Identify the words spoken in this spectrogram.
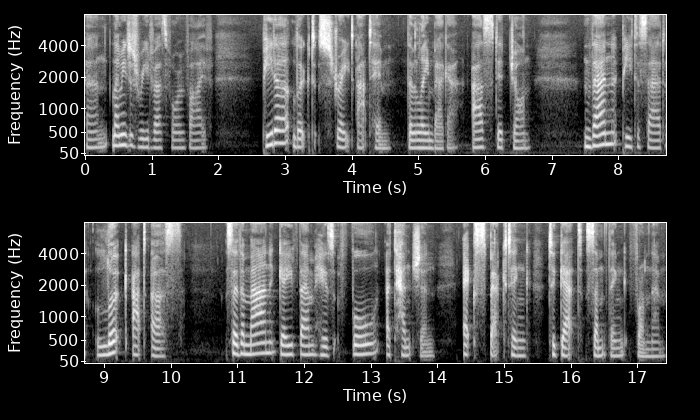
And let me just read verse 4 and 5. Peter looked straight at him, the lame beggar, as did John. Then Peter said, Look at us. So the man gave them his full attention, expecting to get something from them.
